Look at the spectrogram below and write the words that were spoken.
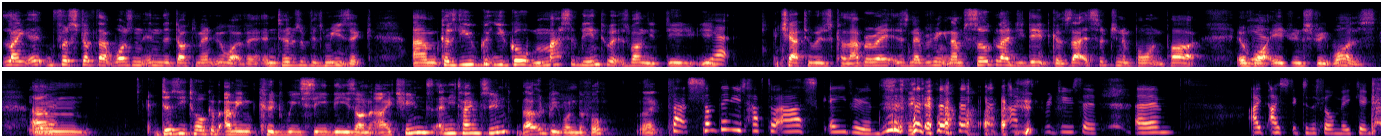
like uh, for stuff that wasn't in the documentary or whatever in terms of his music? Um, because you go- you go massively into it as well. And you you, you yeah, chat to his collaborators and everything, and I'm so glad you did because that is such an important part of what Adrian Street was. Yeah. Um, does he talk about? I mean, could we see these on iTunes anytime soon? That would be wonderful. Like, that's something you'd have to ask Adrian and his producer. Um, I, I stick to the filmmaking.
